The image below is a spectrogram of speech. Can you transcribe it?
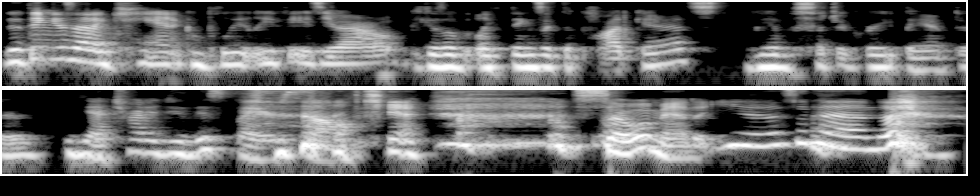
The thing is that I can't completely phase you out because of like things like the podcast. We have such a great banter. Yeah, try to do this by yourself. can't. So Amanda, yes, Amanda.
